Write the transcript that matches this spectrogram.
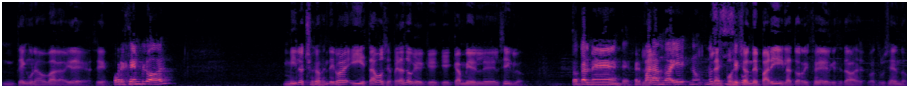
Mm, Tengo una vaga idea, sí. Por ejemplo, a ver. 1899 y estamos esperando que, que- que cambie el, el siglo. Totalmente, preparando ahí. No, no la sé si se exposición de París, la Torre Eiffel que se estaba construyendo.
